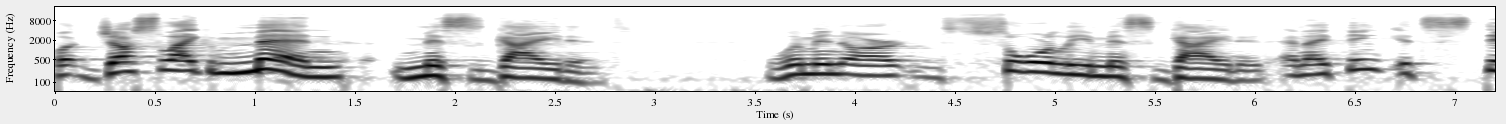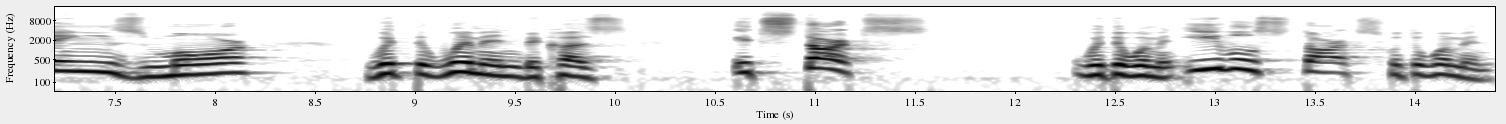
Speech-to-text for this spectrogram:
but just like men, misguided. Women are sorely misguided. And I think it stings more with the women because it starts with the women. Evil starts with the women.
